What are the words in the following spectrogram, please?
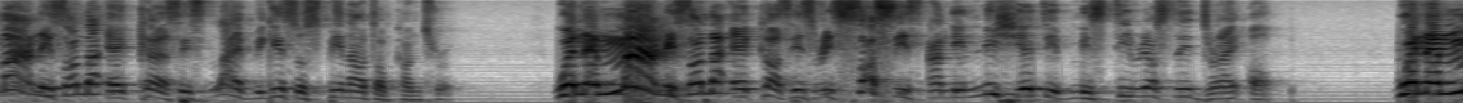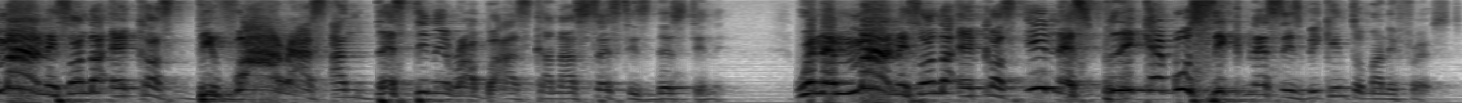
man is under a curse, his life begins to spin out of control. When a man is under a curse, his resources and initiative mysteriously dry up. When a man is under a curse, devourers and destiny robbers can assess his destiny. When a man is under a curse, inexplicable sicknesses begin to manifest.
